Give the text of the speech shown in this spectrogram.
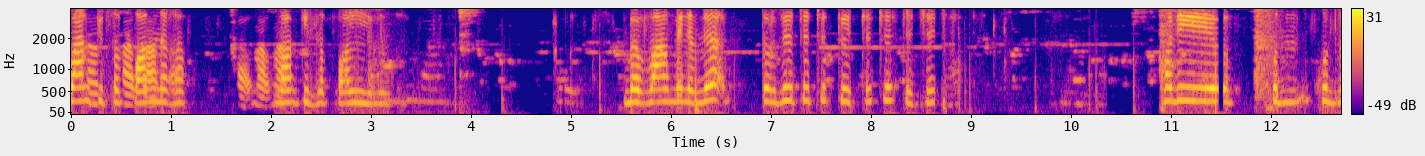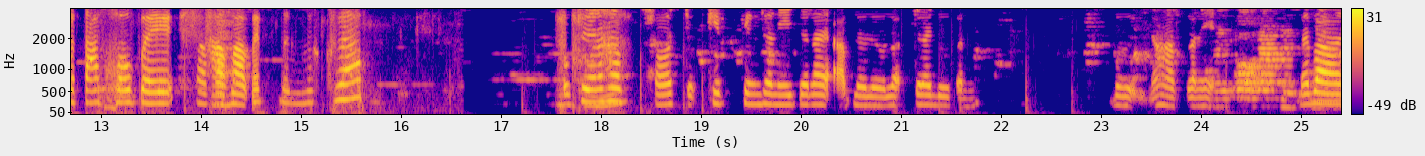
วางจุดสปอนนะครับครับครับครัวาบงกิจสปอนเลยนะแบบวางเป็นแบบเนี้ยตุ๊ดตุ๊ดตุ๊ดตุ๊ดตุ๊ดตุ๊ดตุ๊ดตุ๊ดตุ๊ดพอดีคุณคุณสตาฟเขาไปครับคหารับครับแป๊บหนึ่งนะครับ โอเคนะครับขอจบคลิปเพียงเท่านี้จะได้อัพเร็วๆแล้วจะได้ดูกันเบื่ออีกนะครับตอนนี้บ๊ายบาย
